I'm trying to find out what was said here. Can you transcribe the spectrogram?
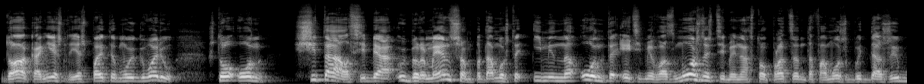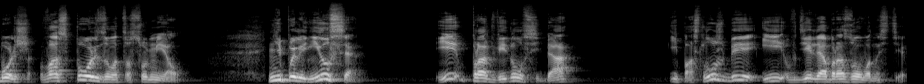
Да, конечно, я же поэтому и говорю, что он считал себя уберменшем, потому что именно он-то этими возможностями на 100%, а может быть даже и больше, воспользоваться сумел. Не поленился и продвинул себя и по службе, и в деле образованности.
